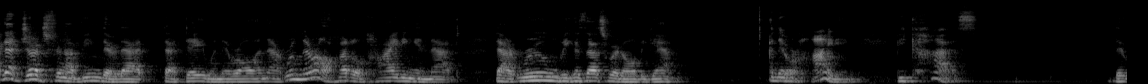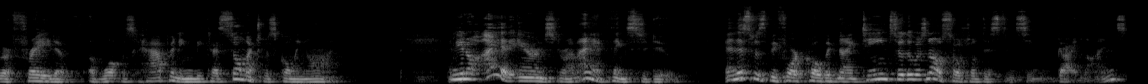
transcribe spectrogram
got judged for not being there that, that day when they were all in that room. They were all huddled, hiding in that, that room because that's where it all began. And they were hiding because they were afraid of, of what was happening because so much was going on. And you know, I had errands to run, I had things to do. And this was before COVID 19, so there was no social distancing guidelines.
